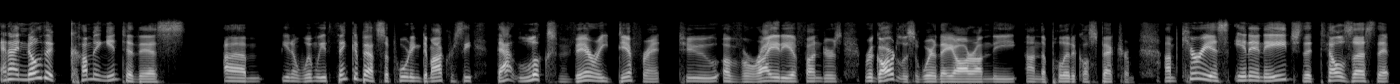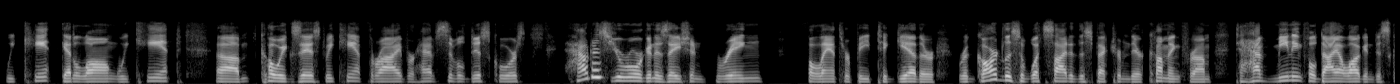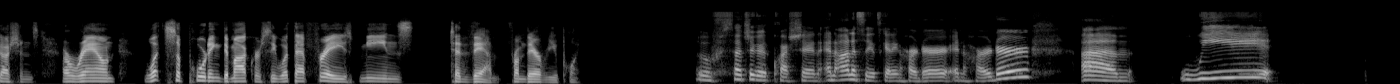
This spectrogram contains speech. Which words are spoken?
And I know that coming into this, um, you know, when we think about supporting democracy, that looks very different to a variety of funders, regardless of where they are on the on the political spectrum. I'm curious, in an age that tells us that we can't get along, we can't um, coexist, we can't thrive or have civil discourse, how does your organization bring philanthropy together, regardless of what side of the spectrum they're coming from, to have meaningful dialogue and discussions around what supporting democracy, what that phrase means to them from their viewpoint? Oh, such a good question. And honestly, it's getting harder and harder. Um, we,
